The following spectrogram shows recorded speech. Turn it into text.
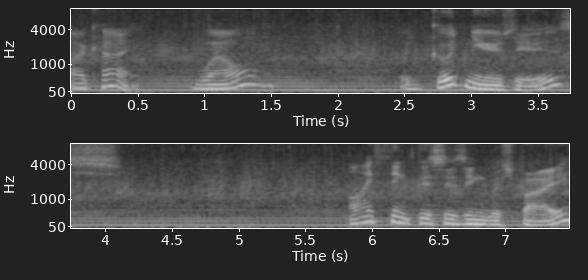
Okay, well, the good news is, I think this is English Bay.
